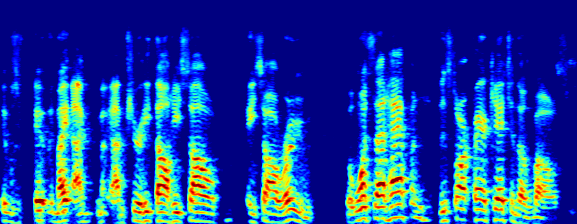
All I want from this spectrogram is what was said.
it was it may, I, I'm sure he thought he saw he saw room, but once that happened, then start fair catching those balls.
